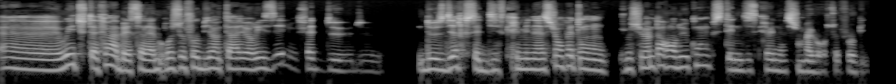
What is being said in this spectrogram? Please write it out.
Oui, tout à fait. On appelle ça la grossophobie intériorisée, le fait de de se dire que cette discrimination, en fait, on, je me suis même pas rendu compte que c'était une discrimination, la grossophobie.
